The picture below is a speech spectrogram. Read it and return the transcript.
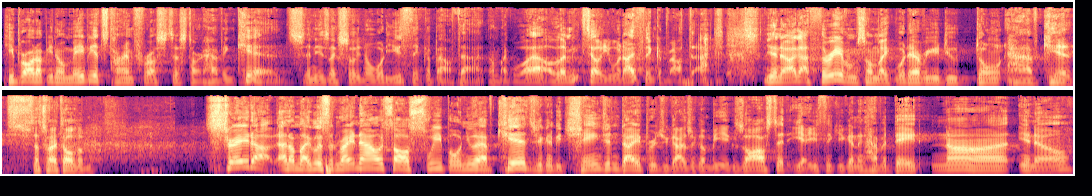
he brought up, you know, maybe it's time for us to start having kids. And he's like, so, you know, what do you think about that? And I'm like, well, let me tell you what I think about that. You know, I got three of them, so I'm like, whatever you do, don't have kids. That's what I told him. Straight up. And I'm like, listen, right now it's all sweet, but when you have kids, you're gonna be changing diapers. You guys are gonna be exhausted. Yeah, you think you're gonna have a date? Not, you know.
